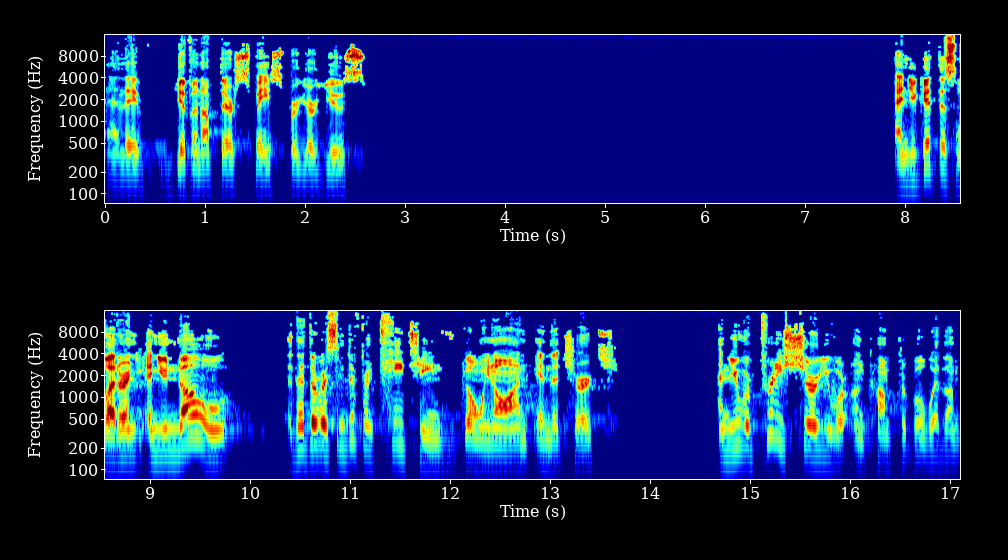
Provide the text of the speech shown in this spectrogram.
and they've given up their space for your use. And you get this letter, and, and you know that there were some different teachings going on in the church, and you were pretty sure you were uncomfortable with them.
